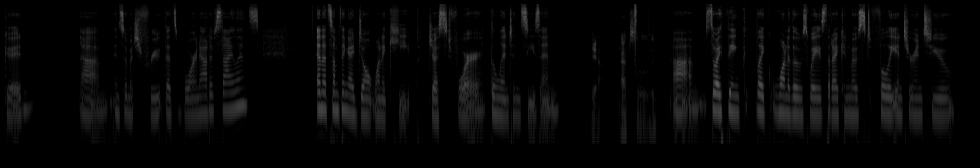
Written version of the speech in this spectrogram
good um, and so much fruit that's born out of silence. And that's something I don't want to keep just for the Lenten season. Yeah, absolutely. Um, so I think like one of those ways that I can most fully enter into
